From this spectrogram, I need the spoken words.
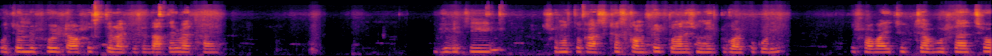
প্রচণ্ড শরীরটা অসুস্থ লাগতেছে, দাঁতের ব্যথায়। ভেবেছি সমস্ত কাজ টাজ কমপ্লিট তোমাদের সঙ্গে একটু গল্প করি। সবাই চুপচাপ বসে আছো?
